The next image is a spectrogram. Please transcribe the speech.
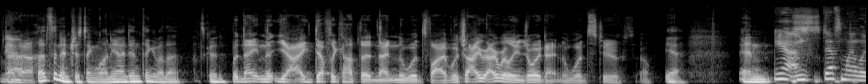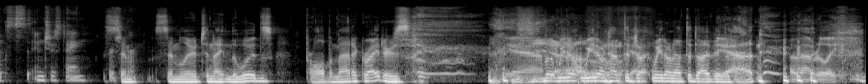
Yeah. That's an interesting one. Yeah, I didn't think about that. That's good. But Night in the yeah, I definitely got the Night in the Woods vibe, which I, I really enjoyed Night in the Woods too. So Yeah. And Yeah, s- it definitely looks interesting for sim- sure. similar to Night in the Woods, problematic writers. Yeah, but we don't we don't have to Yeah. we don't have to dive into Yeah, that. I'm not really. I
